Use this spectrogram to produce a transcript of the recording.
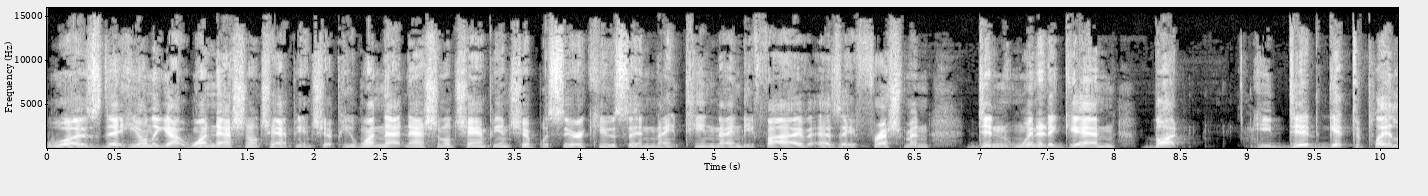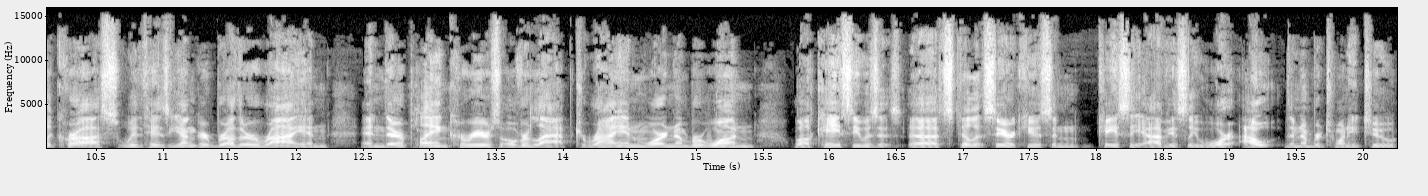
was that he only got one national championship. He won that national championship with Syracuse in 1995 as a freshman, didn't win it again, but he did get to play lacrosse with his younger brother Ryan, and their playing careers overlapped. Ryan wore number one while Casey was at, uh, still at Syracuse, and Casey obviously wore out the number 22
